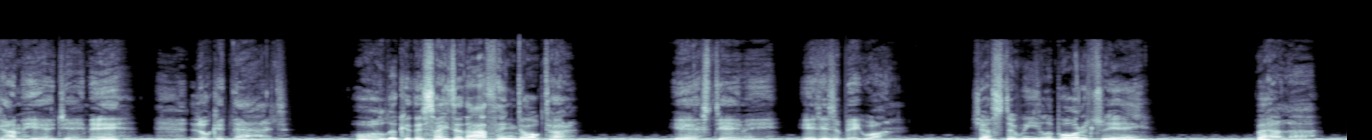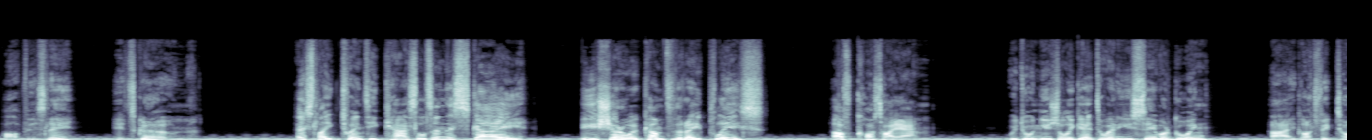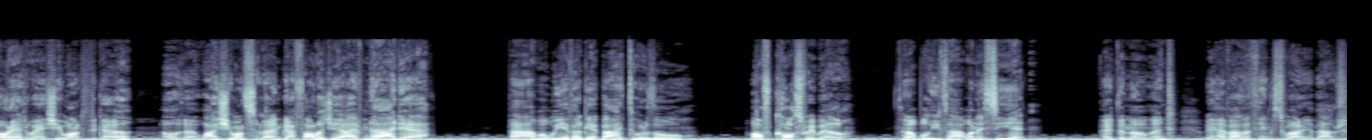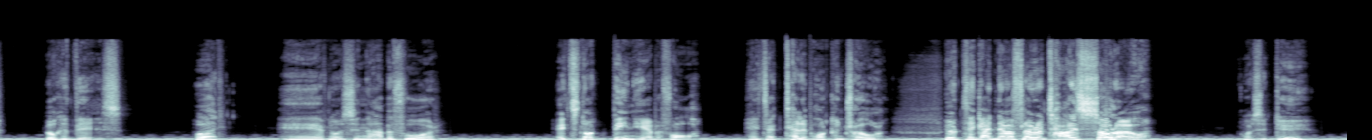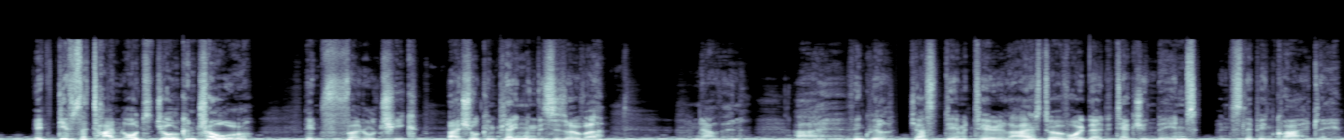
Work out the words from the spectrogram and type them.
Come here, Jamie. Look at that. Oh, look at the size of that thing, Doctor. Yes, Jamie, it is a big one. Just a wee laboratory, eh? Well, uh, obviously, it's grown. It's like 20 castles in the sky. Are you sure we've come to the right place? Of course I am. We don't usually get to where you say we're going. I got Victoria to where she wanted to go, although why she wants to learn graphology, I have no idea. Ah, will we ever get back to her though? Of course we will. I'll believe that when I see it. At the moment, we have other things to worry about. Look at this. What? Hey, I've not seen that before. It's not been here before. It's a teleport control. You'd think I'd never flown a TARDIS solo! What's it do? It gives the Time Lords dual control. Infernal cheek. I shall complain when this is over. Now then, I think we'll just dematerialize to avoid their detection beams and slip in quietly.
